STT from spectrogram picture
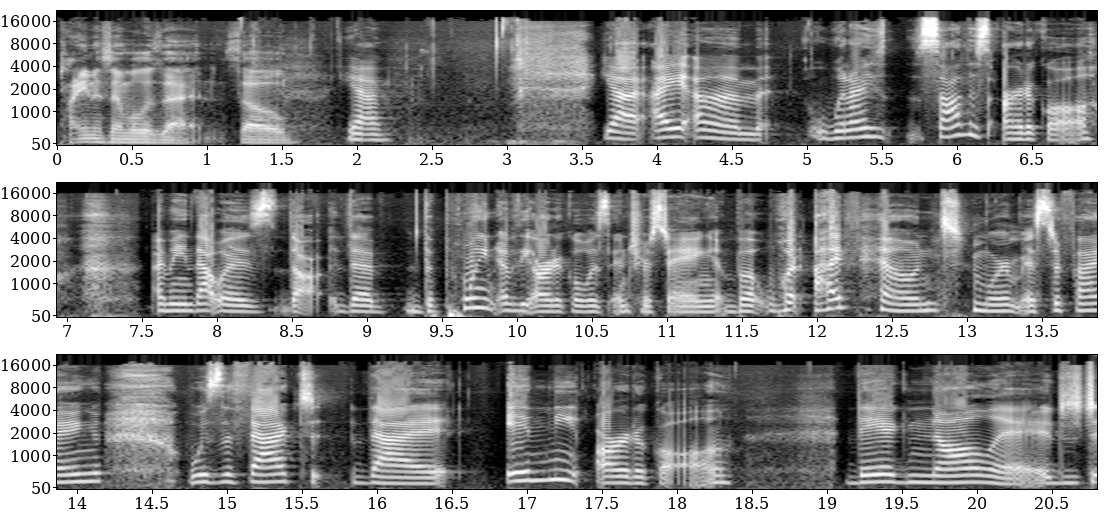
Plain and simple as that. So Yeah. Yeah, I um when I saw this article, I mean that was the the the point of the article was interesting, but what I found more mystifying was the fact that in the article they acknowledged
